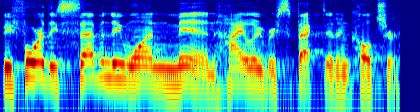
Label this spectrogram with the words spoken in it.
before these 71 men highly respected in culture.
